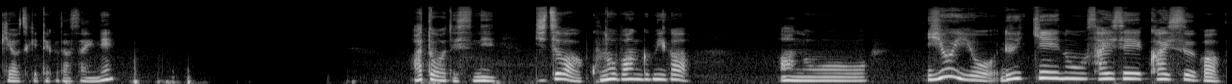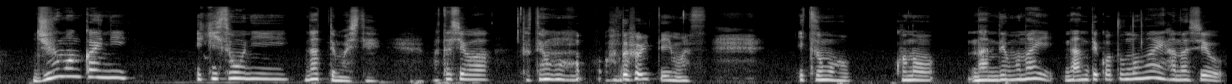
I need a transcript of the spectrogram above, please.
気をつけてくださいね。あとはですね、実はこの番組が、あのーいよいよ累計の再生回数が10万回に行きそうになってまして、私はとても驚いています。いつもこの何でもない、なんてことのない話を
